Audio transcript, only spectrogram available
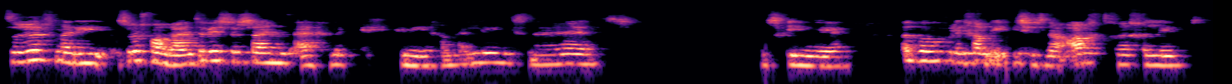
terug naar die soort van ruimtewissers zijn het eigenlijk. Knieën gaan naar links, naar rechts. Misschien weer het bovenlichaam ietsjes naar achteren gelipt.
